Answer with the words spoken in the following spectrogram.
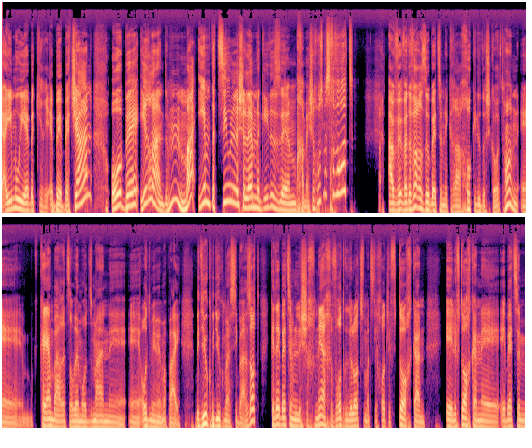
האם הוא יהיה בקר... בבית שאן או באירלנד. Hmm, מה אם תציעו לי לשלם נגיד איזה 5% מס חברות? אה, והדבר הזה הוא בעצם נקרא חוק עידוד השקעות הון, אה, קיים בארץ הרבה מאוד זמן, אה, עוד מימי מפא"י, בדיוק בדיוק מהסיבה הזאת, כדי בעצם לשכנע חברות גדולות ומצליחות לפתוח כאן, לפתוח כאן בעצם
